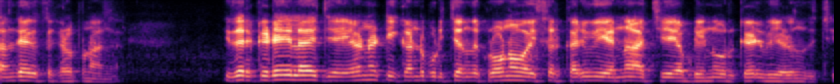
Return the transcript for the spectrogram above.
சந்தேகத்தை கிளப்புனாங்க. இதற்கிடையில் ஏனட்டி கண்டுபிடிச்ச அந்த குரோனோவைசர் கருவி என்ன ஆச்சு? அப்படின்னு ஒரு கேள்வி எழுந்துச்சு.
